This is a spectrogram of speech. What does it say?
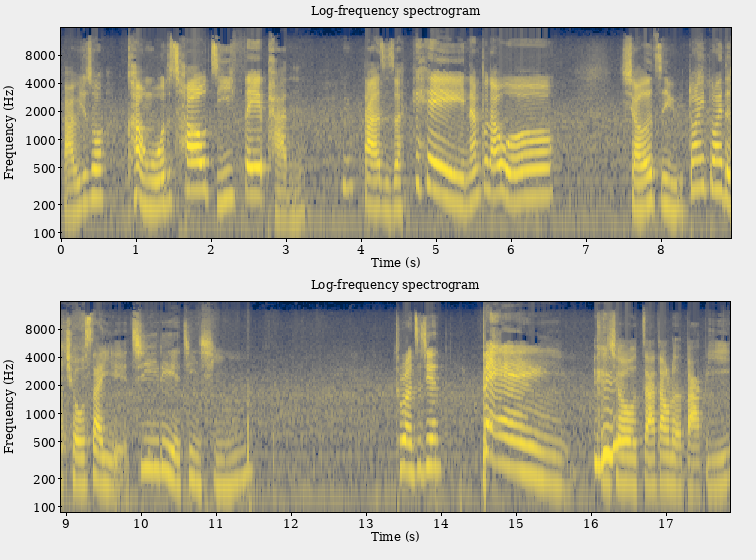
爸比就说：“看我的超级飞盘。”大儿子说：“嘿嘿，难不倒我。”小儿子与端端的球赛也激烈进行。突然之间，bang！皮球砸到了爸比，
